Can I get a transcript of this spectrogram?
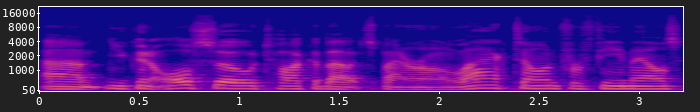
Um, you can also talk about spironolactone for females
